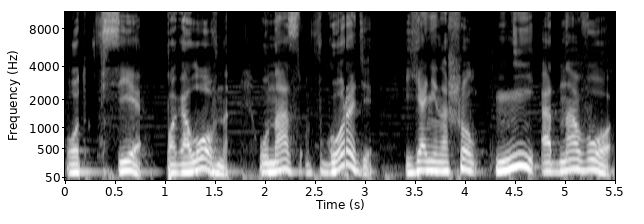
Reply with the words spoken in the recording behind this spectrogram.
Вот все, поголовно. У нас в городе я не нашел ни одного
